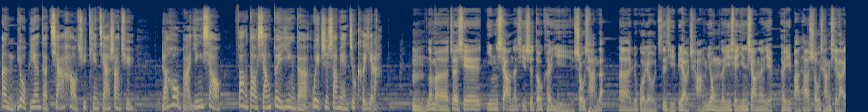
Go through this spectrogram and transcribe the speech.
按右边的加号去添加上去，然后把音效放到相对应的位置上面就可以啦。嗯，那么这些音效呢，其实都可以收藏的。呃，如果有自己比较常用的一些音效呢，也可以把它收藏起来。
